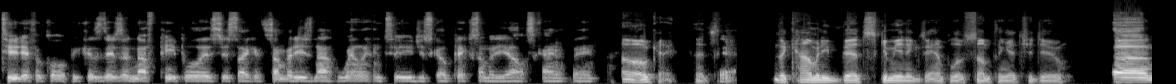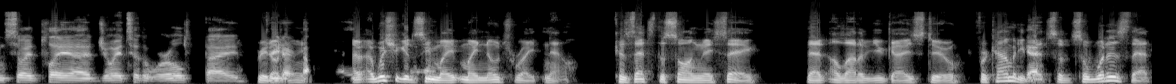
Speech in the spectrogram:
too difficult because there's enough people. It's just like if somebody's not willing to, just go pick somebody else, kind of thing. Oh, okay. That's yeah. The comedy bits? Give me an example of something that you do. Um, so I'd play uh, "Joy to the World" by. I, I wish you could see my my notes right now because that's the song they say that a lot of you guys do for comedy yeah. bits. So, so what is that?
